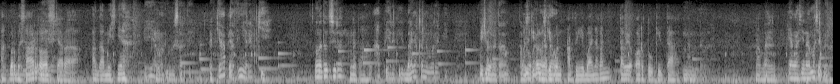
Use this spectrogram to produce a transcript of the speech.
Akbar besar kalau Iya. secara agamisnya Iya, Akbar besar sih. Refki apa ya artinya Refki? Lo nggak tahu tuh sih nggak tahu Apa ya Refki? Banyak kan nama Refki. Gue juga nggak tahu. Tapi meskipun artinya banyak kan tapi ortu kita tahu. Hmm, bener. namain Yang ngasih nama siapa lo?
